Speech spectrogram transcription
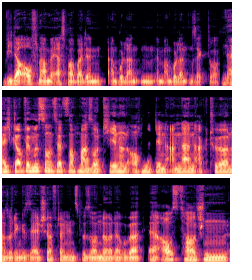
Wiederaufnahme erstmal bei den ambulanten, im ambulanten Sektor? Na, ich glaube, wir müssen uns jetzt nochmal sortieren und auch mit den anderen Akteuren, also den Gesellschaftern insbesondere darüber äh, austauschen,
